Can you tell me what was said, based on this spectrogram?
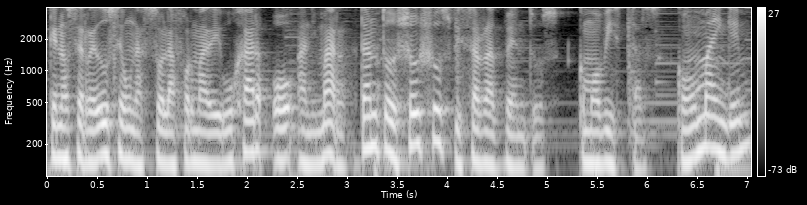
que no se reduce a una sola forma de dibujar o animar. Tanto JoJo's Bizarre Adventures como Beastars como Mind Game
